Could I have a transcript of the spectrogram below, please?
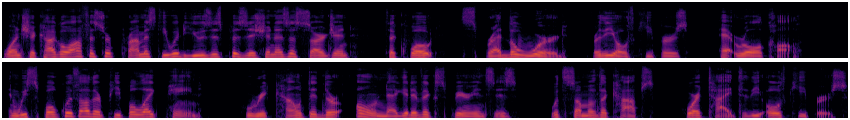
One Chicago officer promised he would use his position as a sergeant to, quote, spread the word for the Oath Keepers at roll call. And we spoke with other people like Payne, who recounted their own negative experiences with some of the cops who are tied to the Oath Keepers.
